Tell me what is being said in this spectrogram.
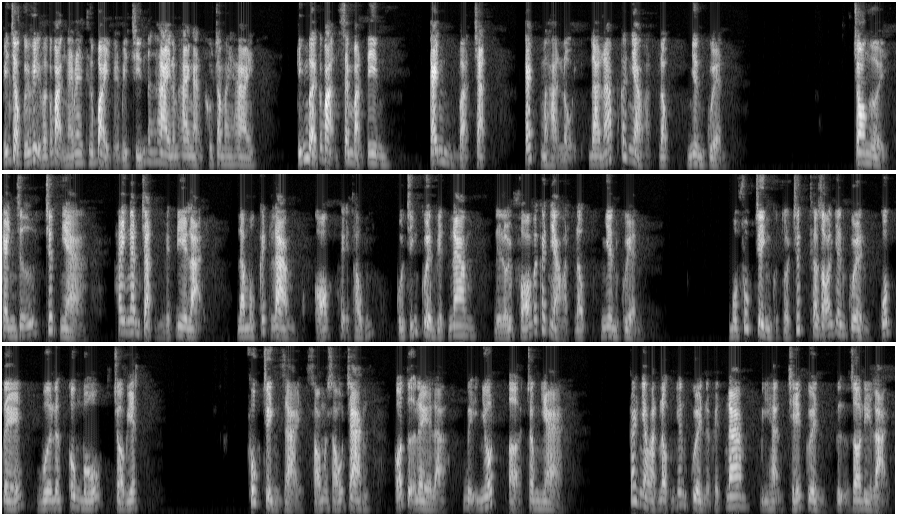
Kính chào quý vị và các bạn ngày hôm nay thứ Bảy, ngày 19 tháng 2 năm 2022. Kính mời các bạn xem bản tin Canh và chặn, cách mà Hà Nội đàn áp các nhà hoạt động nhân quyền. Cho người canh giữ trước nhà hay ngăn chặn việc đi lại là một cách làm có hệ thống của chính quyền Việt Nam để đối phó với các nhà hoạt động nhân quyền. Một phúc trình của Tổ chức Theo dõi Nhân quyền Quốc tế vừa được công bố cho biết. Phúc trình dài 66 trang có tựa đề là Bị nhốt ở trong nhà. Các nhà hoạt động nhân quyền ở Việt Nam bị hạn chế quyền tự do đi lại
